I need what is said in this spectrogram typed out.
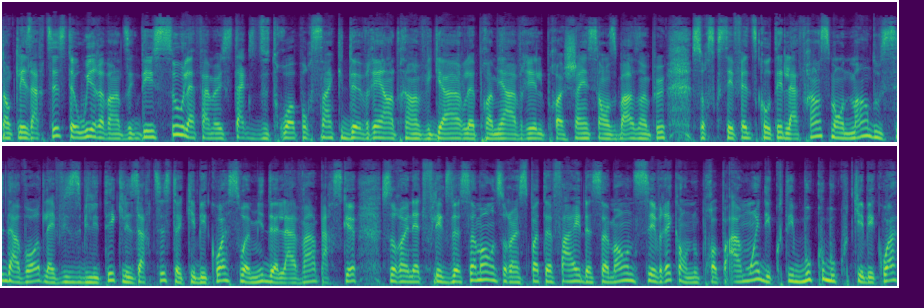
Donc, les artistes, oui, revendiquent des sous, la fameuse taxe du 3% qui devrait entrer en vigueur le 1er avril prochain, si on se base un peu sur ce qui s'est fait du côté de la France. Mais on demande aussi d'avoir de la visibilité, que les artistes québécois soient mis de l'avant parce que sur un Netflix de ce monde, sur un Spotify de ce monde, c'est vrai qu'on nous propose, à moins d'écouter beaucoup, beaucoup de Québécois,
